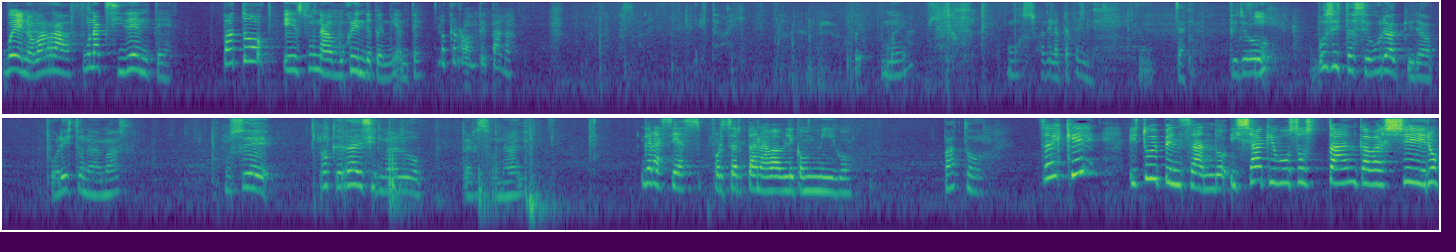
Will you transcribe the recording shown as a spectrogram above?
Bueno, Barra, fue un accidente. Pato es una mujer independiente. Lo que rompe, paga. Vos llevate la plata y ya. Pero, ¿Sí? ¿vos estás segura que era por esto nada más? No sé, ¿no querrá decirme algo personal? Gracias por ser tan amable conmigo. Pato. ¿Sabes qué? Estuve pensando, y ya que vos sos tan caballero,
